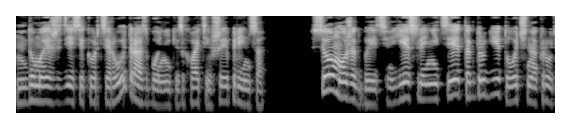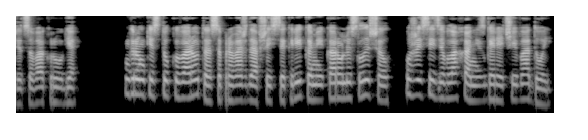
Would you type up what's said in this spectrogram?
Думаешь, здесь и квартируют разбойники, захватившие принца? Все может быть. Если не те, так другие точно крутятся в округе. Громкий стук у ворота, сопровождавшийся криками, король услышал, уже сидя в лохане с горячей водой.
